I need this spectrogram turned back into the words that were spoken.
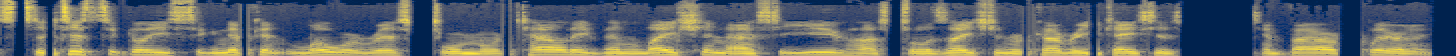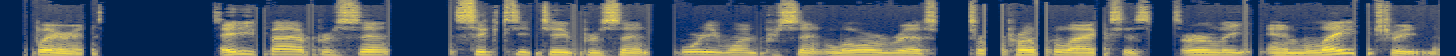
statistically significant lower risk for mortality, ventilation, ICU, hospitalization, recovery cases, and viral clearance. 85%, 62%, 41% lower risk for prophylaxis, early and late treatment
